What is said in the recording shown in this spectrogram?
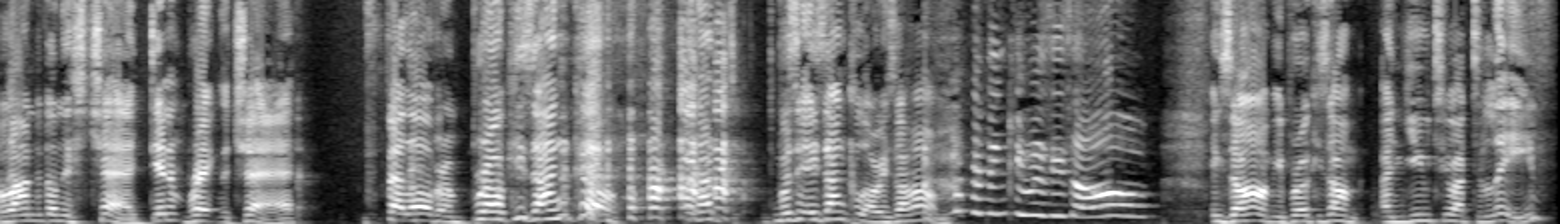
landed on this chair, didn't break the chair, fell over and broke his ankle. I, was it his ankle or his arm? I think it was his arm. His arm. He broke his arm, and you two had to leave,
